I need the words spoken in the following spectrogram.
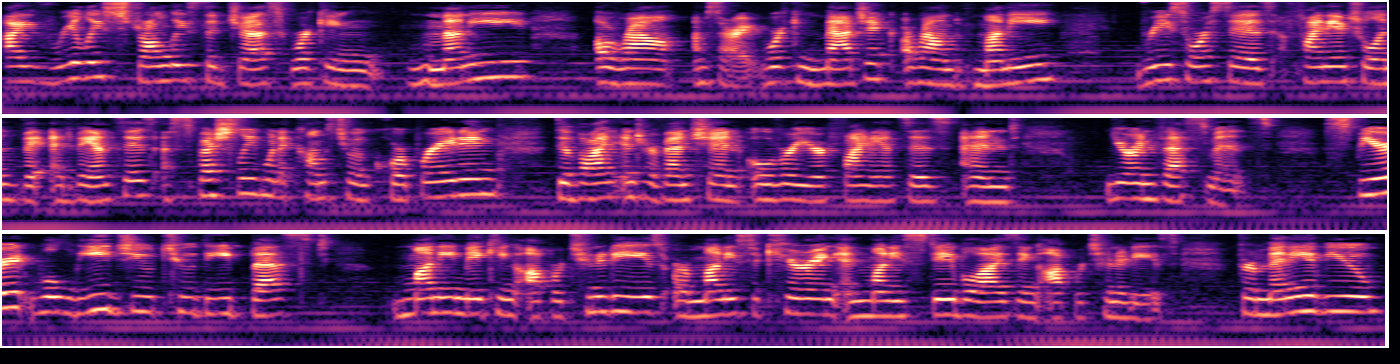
I really strongly suggest working money around, I'm sorry, working magic around money, resources, financial advances, especially when it comes to incorporating divine intervention over your finances and your investments. Spirit will lead you to the best money making opportunities or money securing and money stabilizing opportunities. For many of you,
